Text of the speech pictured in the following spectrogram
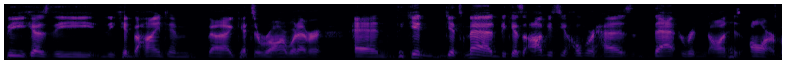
because the the kid behind him uh, gets it wrong or whatever, and the kid gets mad because obviously Homer has that written on his arm.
